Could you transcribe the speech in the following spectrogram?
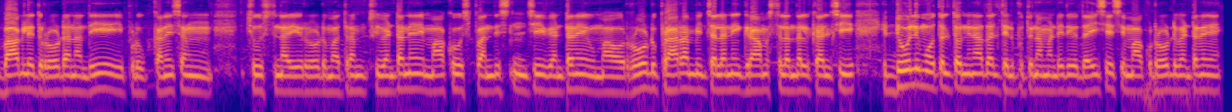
బాగలేదు రోడ్ అన్నది. ఇప్పుడు కనీసం చూస్తున్నారు ఈ రోడ్డు మాత్రం వెంటనే మాకు స్పందించి వెంటనే మా రోడ్డు ప్రారంభించాలని గ్రామస్తులందరూ కలిసి డోలి మూతలతో నినాదాలు తెలుపుతున్నామండి. ఇది దయచేసి మాకు రోడ్డు వెంటనే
